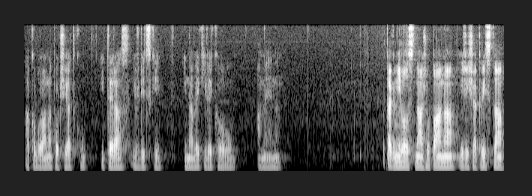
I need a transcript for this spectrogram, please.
ako bola na počiatku, i teraz, i vždycky, i na veky vekov. Amen. Tak milosť nášho pána Ježiša Krista,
